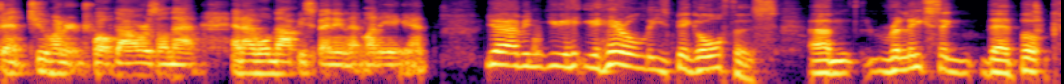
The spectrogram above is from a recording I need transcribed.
spent $212 on that, and I will not be spending that money again. Yeah, I mean, you you hear all these big authors um, releasing their book,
